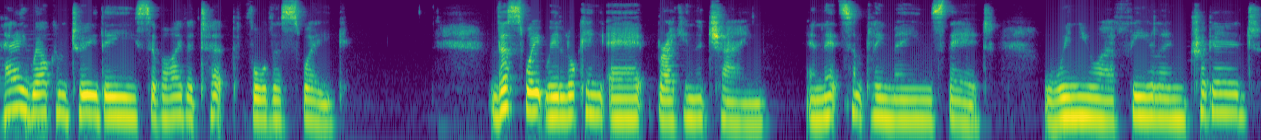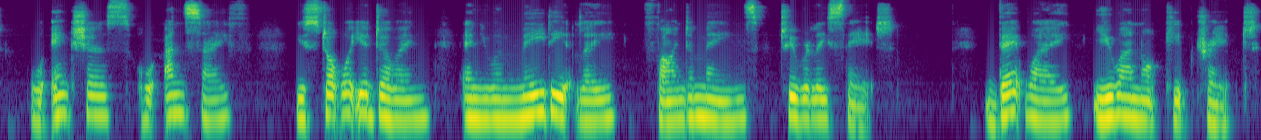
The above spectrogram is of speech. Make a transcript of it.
Hey, welcome to the survivor tip for this week. This week we're looking at breaking the chain, and that simply means that when you are feeling triggered or anxious or unsafe, you stop what you're doing and you immediately find a means to release that. That way, you are not kept trapped.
